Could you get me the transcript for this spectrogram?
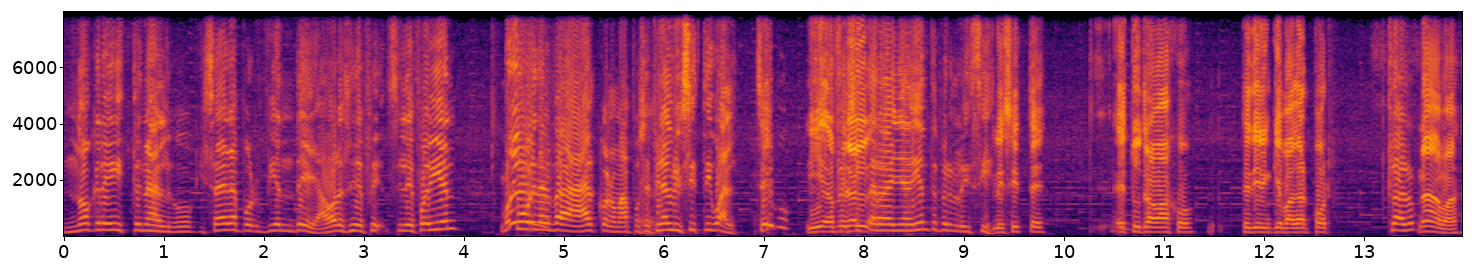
no creíste en algo, quizá era por bien de. Ahora si le fue, si le fue bien, Bueno. al barco nomás, pues al final lo hiciste igual. Sí, po. y al Lo final hiciste a regañadientes, pero lo hiciste. lo hiciste. Es tu trabajo. Te tienen que pagar por. Claro. Nada más.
